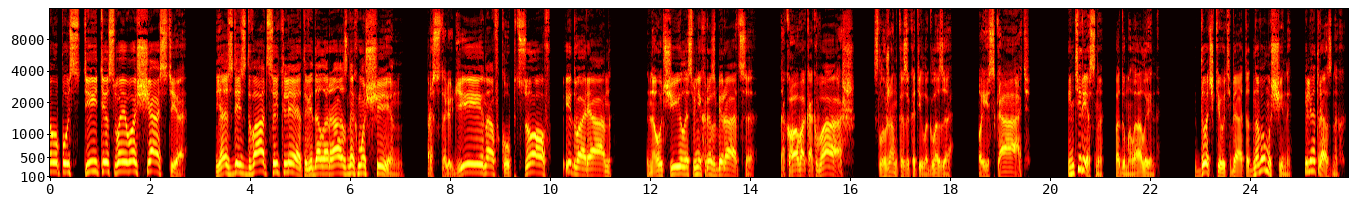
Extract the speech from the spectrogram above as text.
упустите своего счастья! Я здесь двадцать лет видала разных мужчин, простолюдинов, купцов и дворян. Научилась в них разбираться. Такого, как ваш!» Служанка закатила глаза. «Поискать!» «Интересно», — подумала Алэйна. Дочки у тебя от одного мужчины или от разных?»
